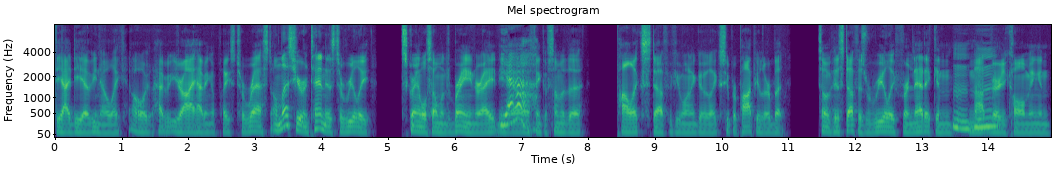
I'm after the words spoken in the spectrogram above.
the idea of you know like oh have your eye having a place to rest, unless your intent is to really scramble someone's brain, right? You know, Yeah. think of some of the Pollock stuff if you want to go like super popular, but some of his stuff is really frenetic and not Mhm. very calming. And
